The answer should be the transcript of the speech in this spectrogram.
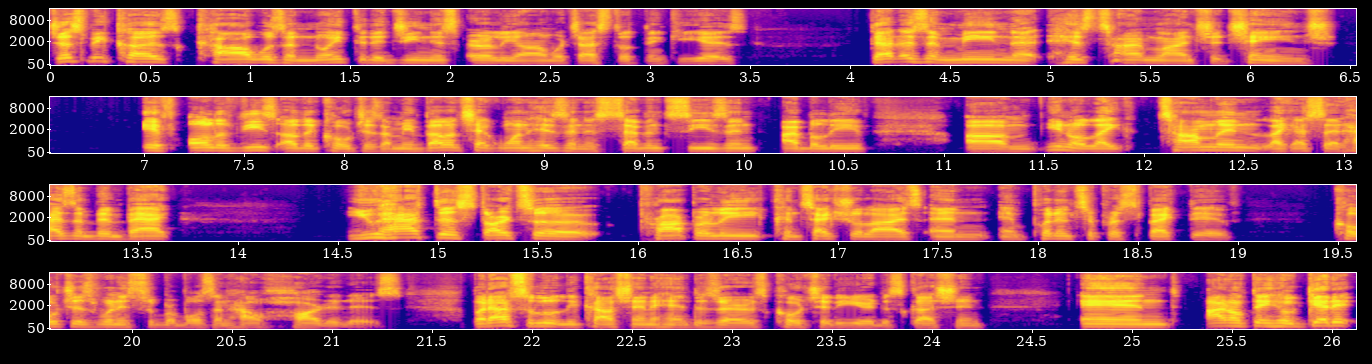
Just because Kyle was anointed a genius early on, which I still think he is, that doesn't mean that his timeline should change if all of these other coaches, I mean, Belichick won his in his seventh season, I believe. Um, you know, like Tomlin, like I said, hasn't been back. You have to start to properly contextualize and and put into perspective coaches winning Super Bowls and how hard it is. But absolutely, Kyle Shanahan deserves Coach of the Year discussion, and I don't think he'll get it,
